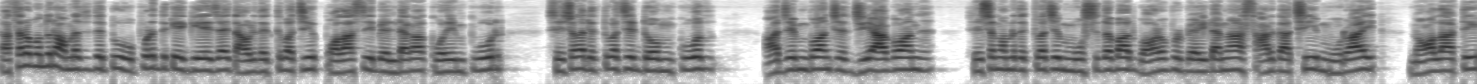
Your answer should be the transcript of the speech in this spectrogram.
তাছাড়া বন্ধুরা, আমরা যদি একটু উপরের দিকে গিয়ে যাই, তাহলে দেখতে পাচ্ছি পলাশি, বেলডাঙ্গা, করিমপুর সেই সঙ্গে দেখতে পাচ্ছি ডোমকুল আজিমগঞ্জ জিয়াগঞ্জ সেই সঙ্গে আমরা দেখতে পাচ্ছি মুর্শিদাবাদ বহরমপুর বেলডাঙ্গা সারগাছি মুরাই নলহাটি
